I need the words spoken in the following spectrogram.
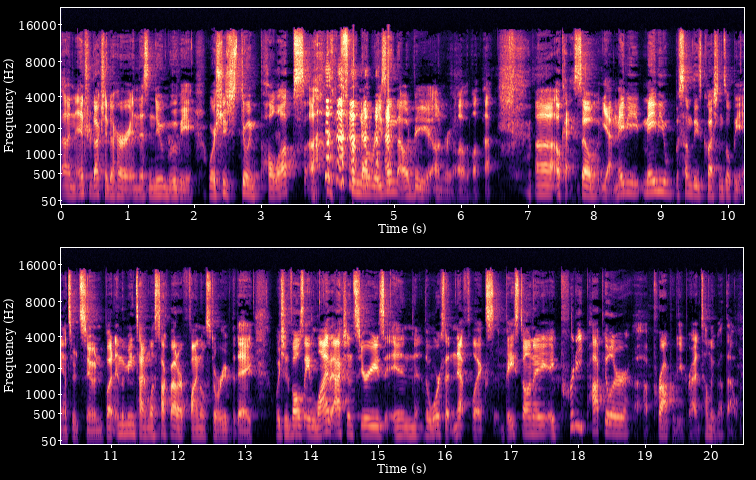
an introduction to her in this new movie where she's just doing pull-ups uh, for no reason, that would be unreal. I would love that. Uh, okay, so yeah, maybe maybe some of these questions will be answered soon. But in the meantime, let's talk about our final story of the day, which involves a live-action series in the works at Netflix based on a, a pretty popular uh, property. Brad, tell me about that one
